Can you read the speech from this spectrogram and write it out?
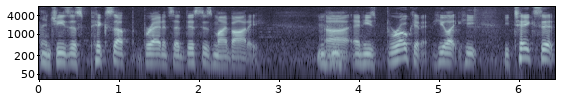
and Jesus picks up bread and said, "This is my body." Uh, and he's broken it. He like he he takes it,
